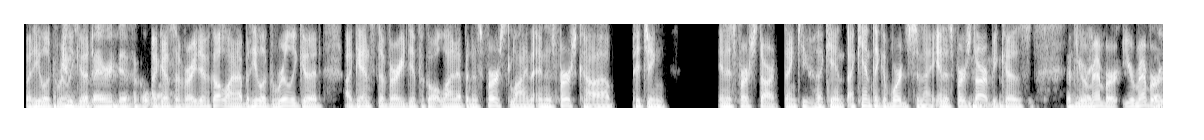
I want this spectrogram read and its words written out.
but he looked really good very difficult against a very difficult lineup. But he looked really good against a very difficult lineup in his first line in his first uh, pitching in his first start. Thank you. I can't I can't think of words tonight in his first start because It's you late. remember you remember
